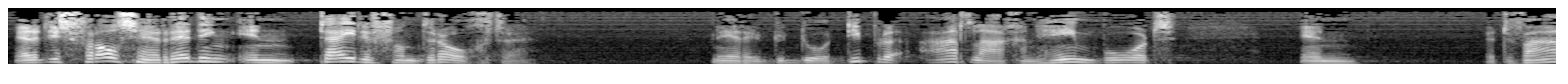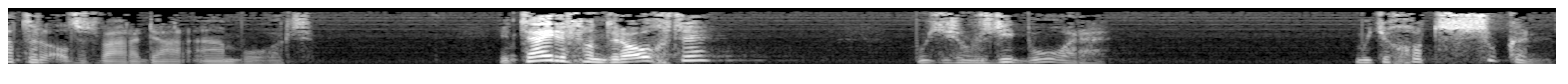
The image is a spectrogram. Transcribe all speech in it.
En het is vooral zijn redding in tijden van droogte. Wanneer hij door diepere aardlagen heen boort en het water als het ware daar aanboort. In tijden van droogte moet je soms diep boren. Moet je God zoeken.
